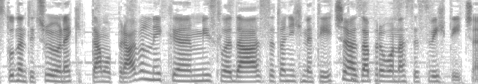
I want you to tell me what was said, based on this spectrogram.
studenti čuju neki tamo pravilnik, e, misle da se to njih ne tiče, a zapravo nas se svih tiče.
